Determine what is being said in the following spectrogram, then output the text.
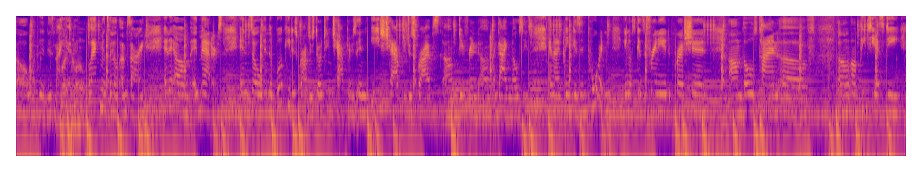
oh my goodness, not Black yet. mental health. Black mental health. I'm sorry, and it, um, it matters. And so in the book, he describes there's 13 chapters, and each chapter describes um, different um, diagnoses. And I think is important. You know, schizophrenia, depression, um, those kind of um, um PTSD.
